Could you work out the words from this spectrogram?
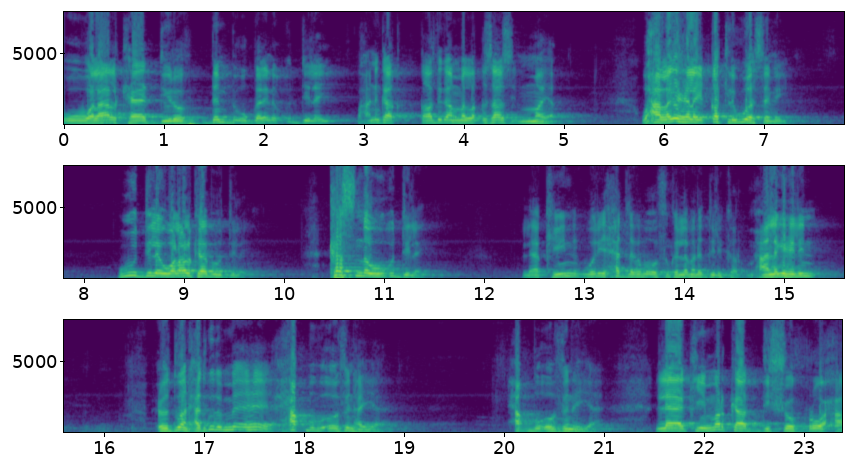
uu walaalkaa dilo dembi uu galana u dilay waxaa ninkaa qaadiga ma la qisaasi? Maya. Waxaa laga helay qatli waa sameeyey. Wuu dilay walaalkaa buu dilay. Kasna wuu u dilay laakiin weli xad lagama oofin karo lamana dili karo. Maxaan laga helin? Cudwaan xadgudub ma ahee xaq buuba oofinhayaa. Xaq buu oofinayaa laakiin markaad disho ruuxa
